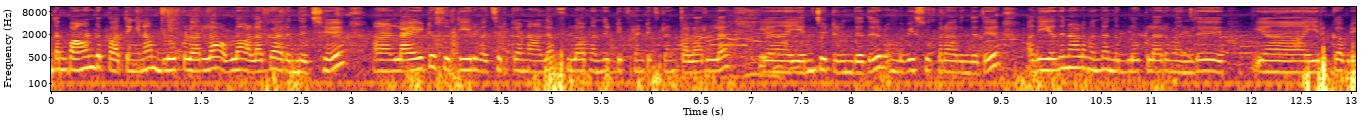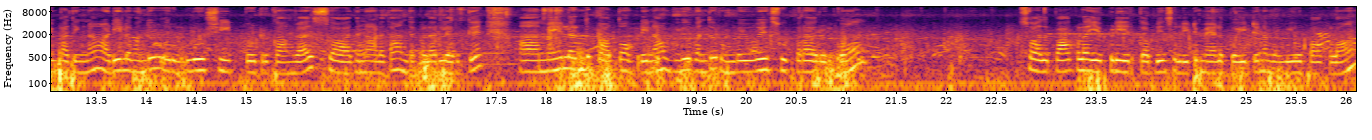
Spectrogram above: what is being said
அந்த பாண்டு பார்த்தீங்கன்னா ப்ளூ கலரில் அவ்வளோ அழகாக இருந்துச்சு. லைட்டு சுற்றி வச்சுருக்கனால ஃபுல்லாக வந்து டிஃப்ரெண்ட் டிஃப்ரெண்ட் கலரில் எரிஞ்சிட்டு இருந்தது. ரொம்பவே சூப்பராக இருந்தது. அது எதனால் வந்து அந்த ப்ளூ கலர் வந்து இருக்குது அப்படின்னு பார்த்தீங்கன்னா அடியில் வந்து ஒரு ப்ளூ ஷீட் போட்டிருக்காங்க. ஸோ அதனால தான் அந்த கலரில் இருக்குது மேலேருந்து பார்த்தோம் அப்படின்னா வியூ வந்து ரொம்பவே சூப்பராக இருக்கும். ஸோ அது பார்க்கலாம் எப்படி இருக்குது அப்படின்னு சொல்லிட்டு மேலே போயிட்டு நம்ம வியூ பார்க்கலாம்.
